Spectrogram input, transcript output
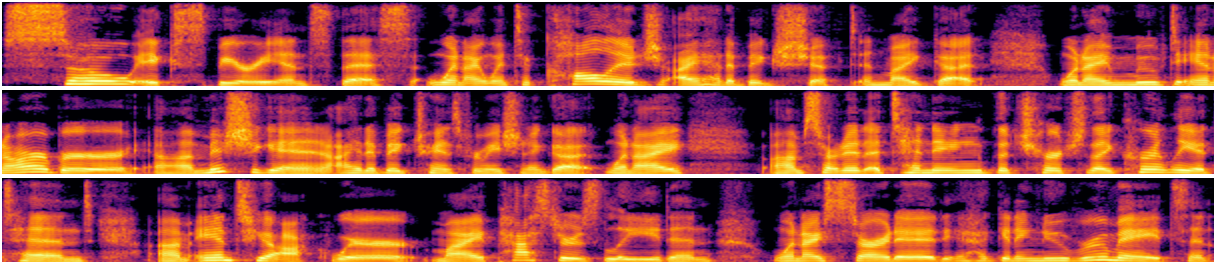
so experienced this. When I went to college, I had a big shift in my gut. When I moved to Ann Arbor, uh, Michigan, I had a big transformation in gut. When I um, started attending the church that I currently attend, um, Antioch, where my pastors lead, and when I started getting new roommates and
